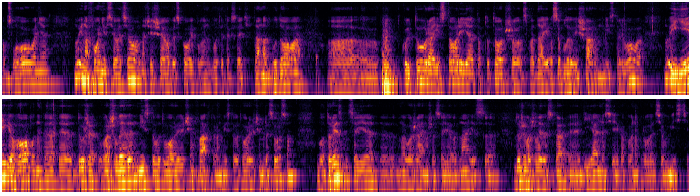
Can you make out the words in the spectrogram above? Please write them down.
обслуговування. Ну і на фоні всього цього, значить, ще обов'язково повинна бути, так сказати, та надбудова, е, культура, історія, тобто то, що складає особливий шарм міста Львова. Ну і є його, будемо казати, дуже важливим містоутворюючим фактором, містоутворюючим ресурсом. Бо туризм це є, е, ми вважаємо, що це є одна із е, дуже важливих сфер е, діяльності, яка повинна проводитися в місті.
